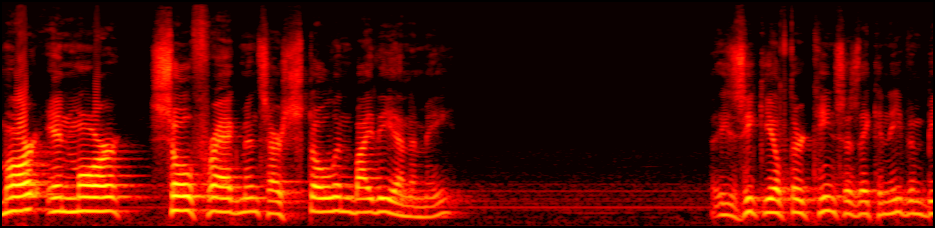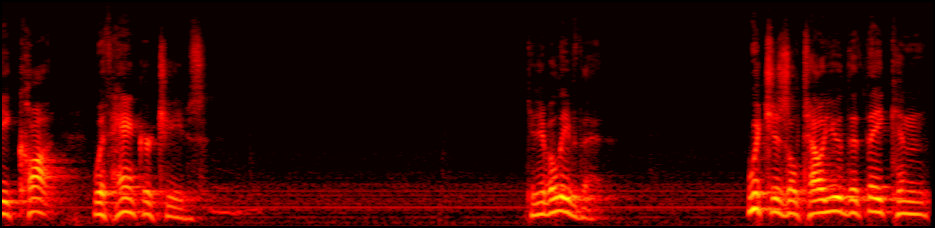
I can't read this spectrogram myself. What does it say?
More and more soul fragments are stolen by the enemy. Ezekiel 13 says they can even be caught with handkerchiefs. Can you believe that? Witches will tell you that they can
